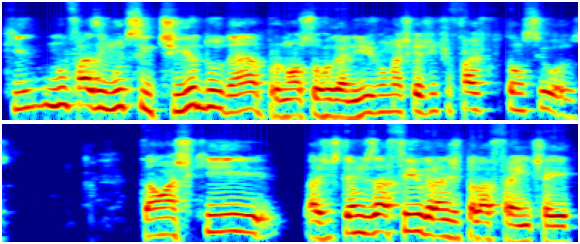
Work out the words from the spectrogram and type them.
que não fazem muito sentido né, para o nosso organismo, mas que a gente faz porque está ansioso. Então, acho que a gente tem um desafio grande pela frente aí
